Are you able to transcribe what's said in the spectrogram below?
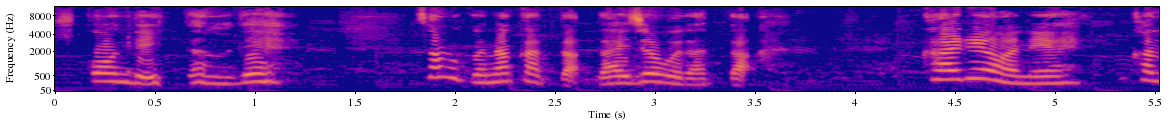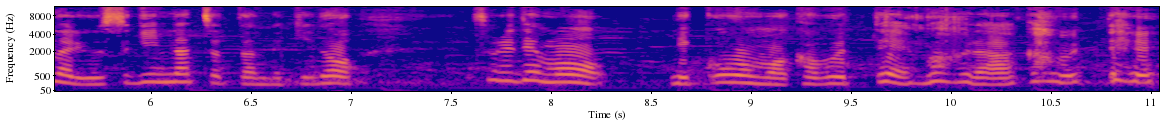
着込んでいったので、寒くなかった。大丈夫だった。帰りはね、かなり薄着になっちゃったんだけど、それでも、ネックウォーマー被って、マフラー被って、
